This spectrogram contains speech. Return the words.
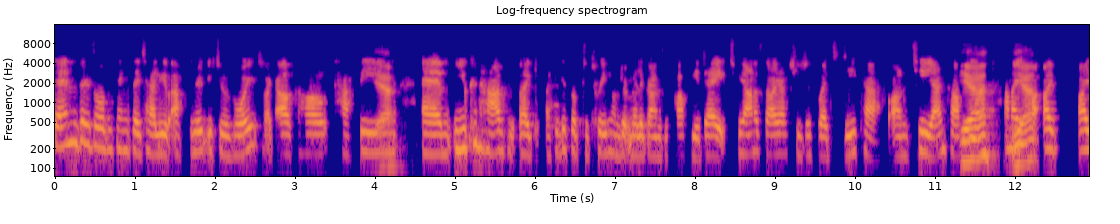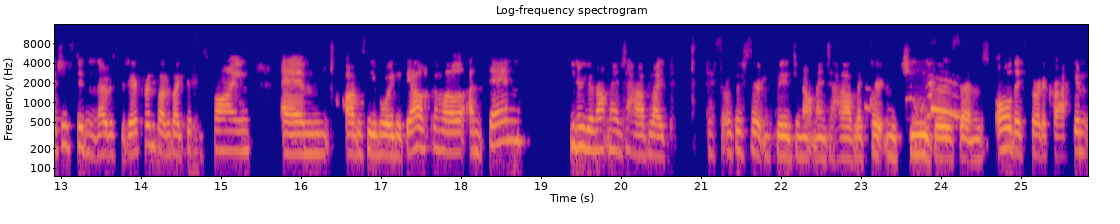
Then there's all the things they tell you absolutely to avoid, like alcohol, caffeine. Yeah um, you can have like I think it's up to 300 milligrams of coffee a day. To be honest, I actually just went to decaf on tea and coffee. Yeah. And I, yeah. I, I, I just didn't notice the difference. I was like, this is fine. Um, obviously avoided the alcohol, and then you know you're not meant to have like this or there's certain foods you're not meant to have like certain cheeses and all this sort of crack and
